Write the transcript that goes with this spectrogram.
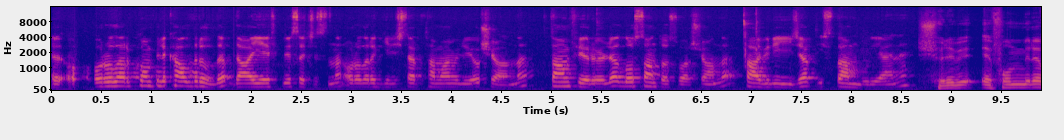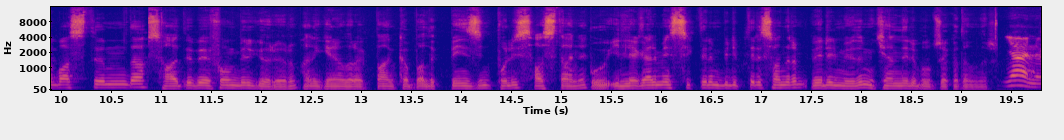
E, oralar komple kaldırıldı. Daha iyi FPS açısından. Oralara girişler tamamıyla yok şu anda. İle Los Santos var şu anda. Tabiri icat İstanbul yani. Şöyle bir F11'e bastığımda sade bir F11 görüyorum. Hani genel olarak banka, balık, benzin, polis, hastane. Bu illegal mesleklerin bilipleri sanırım verilmiyor değil mi? Kendileri bulacak adamlar. Yani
